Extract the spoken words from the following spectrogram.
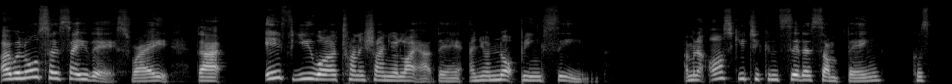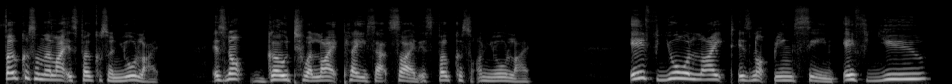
I will also say this, right? That if you are trying to shine your light out there and you're not being seen, I'm going to ask you to consider something because focus on the light is focus on your light. It's not go to a light place outside, it's focus on your light. If your light is not being seen, if you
